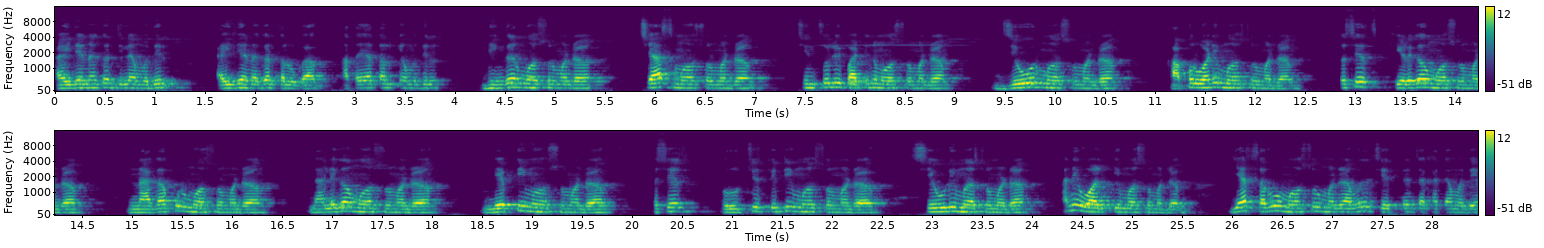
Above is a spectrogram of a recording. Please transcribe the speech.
अहिल्यानगर जिल्ह्यामधील अहिल्यानगर तालुका. आता या तालुक्यामधील भिंगर महसूल मंडळ चास महसूल मंडळ चिंचोली पाटील महसूल मंडळ जेऊर महसूल मंडळ कापूरवाडी महसूल मंडळ तसेच केडगाव महसूल मंडळ नागापूर महसूल मंडळ नालेगाव महसूल मंडळ नेपटी महसूल मंडळ तसेच रुचितिटी महसूल मंडळ शेवडी महसूल मंडळ आणि वाळकी महसूल मंडळ या सर्व महसूल मंडळामधील शेतकऱ्यांच्या खात्यामध्ये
